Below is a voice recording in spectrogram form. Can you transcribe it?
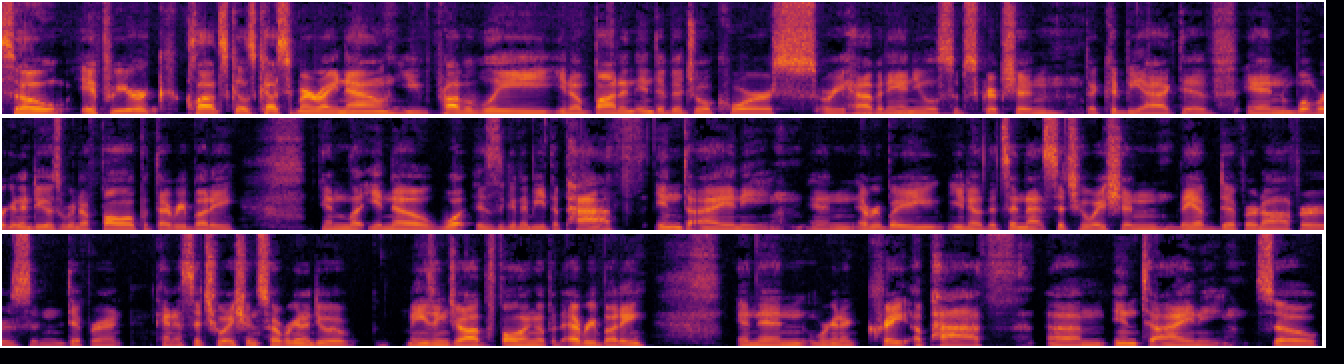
so if you're a Cloud Skills customer right now, you've probably, you know, bought an individual course or you have an annual subscription that could be active. And what we're going to do is we're going to follow up with everybody and let you know what is going to be the path into INE. And everybody, you know, that's in that situation, they have different offers and different kind of situations. So we're going to do an amazing job following up with everybody. And then we're going to create a path um, into INE. So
